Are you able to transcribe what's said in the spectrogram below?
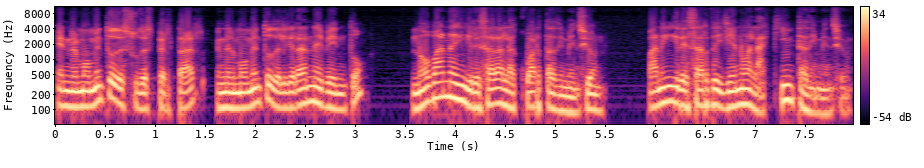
en el momento de su despertar, en el momento del gran evento, no van a ingresar a la cuarta dimensión, van a ingresar de lleno a la quinta dimensión,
